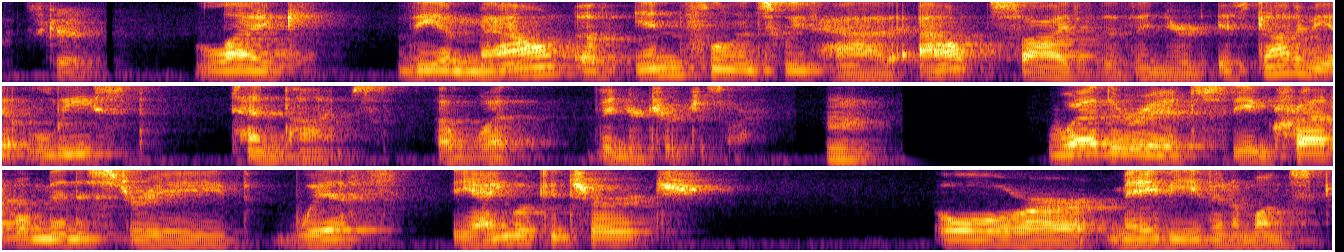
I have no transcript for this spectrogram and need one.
That's good. like the amount of influence we've had outside of the vineyard, it's got to be at least 10 times of what vineyard churches are. Mm. Whether it's the incredible ministry with the Anglican Church or maybe even amongst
